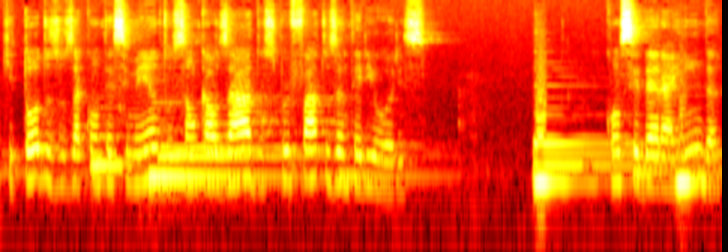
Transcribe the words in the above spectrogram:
que todos os acontecimentos são causados por fatos anteriores. Considera ainda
